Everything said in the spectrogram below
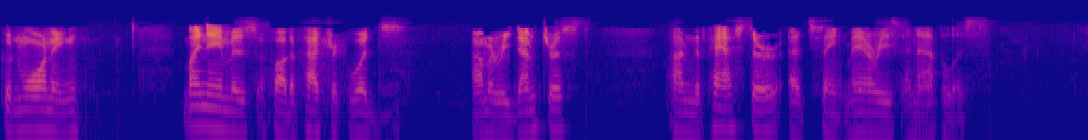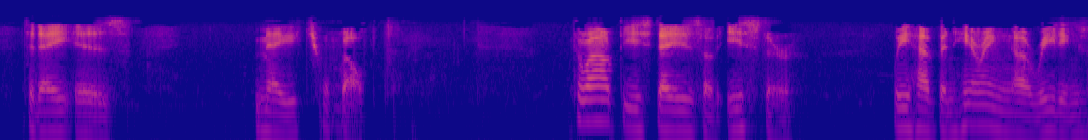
Good morning. My name is Father Patrick Woods. I'm a Redemptorist. I'm the pastor at St. Mary's Annapolis. Today is May 12th. Throughout these days of Easter, we have been hearing uh, readings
